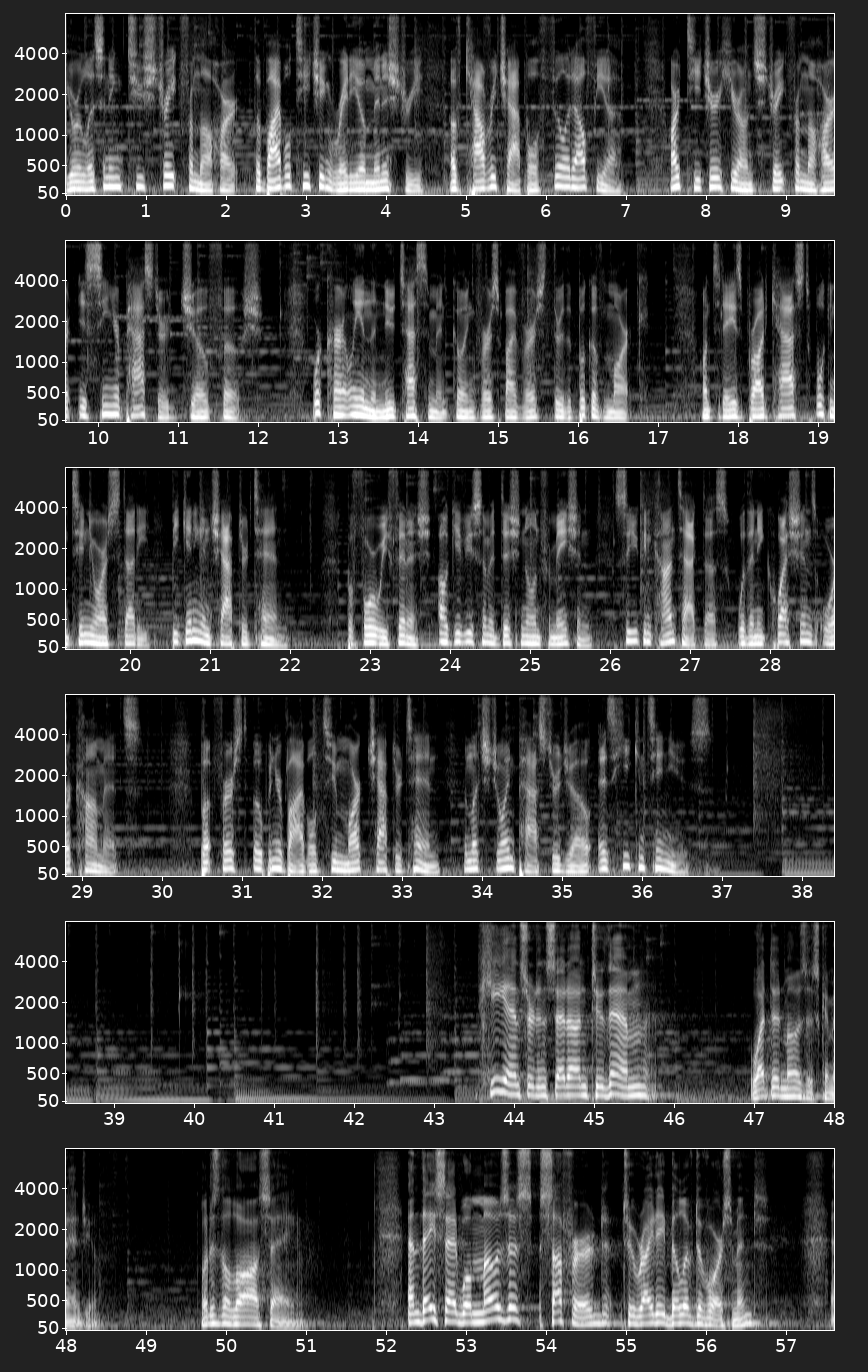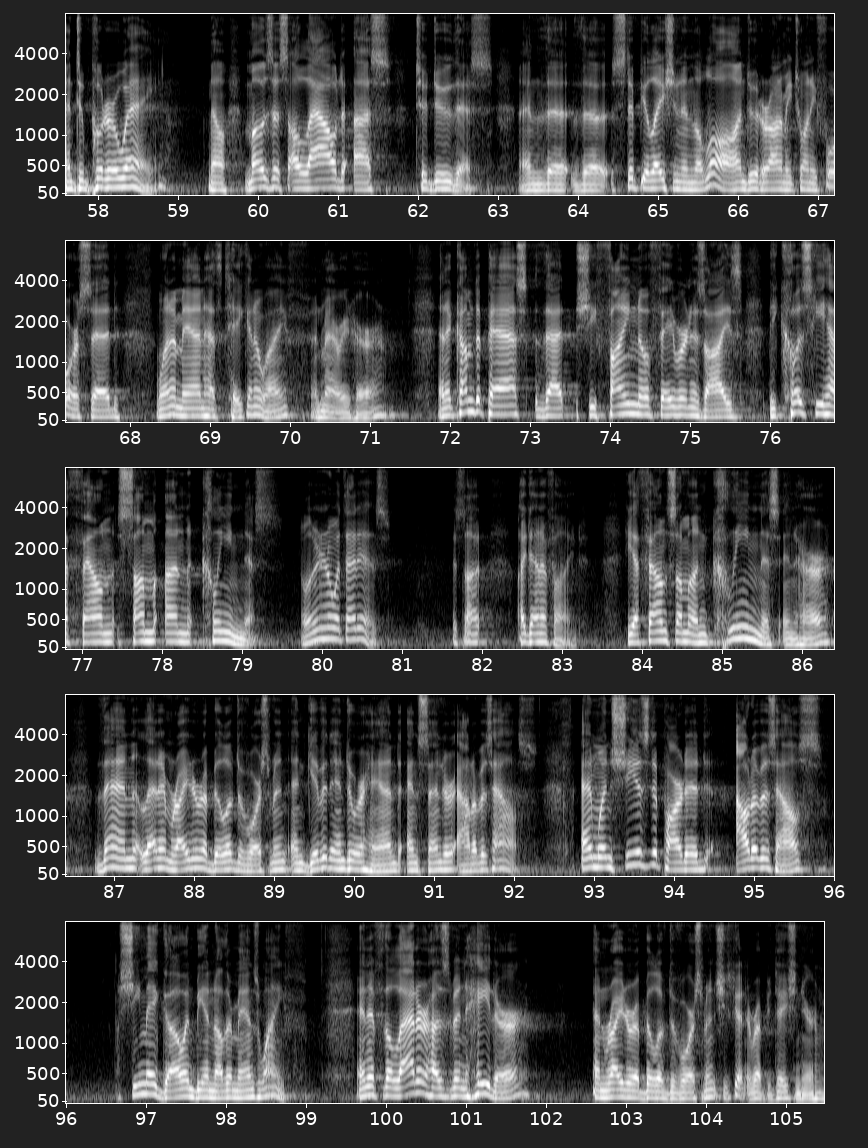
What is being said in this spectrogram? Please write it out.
You're listening to Straight from the Heart, the Bible teaching radio ministry of Calvary Chapel, Philadelphia. Our teacher here on Straight from the Heart is Senior Pastor Joe Focht. We're currently in the New Testament, going verse by verse through the book of Mark. On today's broadcast, we'll continue our study, beginning in chapter 10. Before we finish, I'll give you some additional information so you can contact us with any questions or comments. But first, open your Bible to Mark chapter 10 and let's join Pastor Joe as he continues. He answered and said unto them, What did Moses command you? What is the law saying? And they said, Well, Moses suffered to write a bill of divorcement and to put her away. Now, Moses allowed us to do this. And the, the stipulation in the law in Deuteronomy 24 said, When a man hath taken a wife and married her, and it come to pass that she find no favor in his eyes because he hath found some uncleanness. Well, I don't know what that is. It's not identified. He hath found some uncleanness in her. Then let him write her a bill of divorcement and give it into her hand and send her out of his house. And when she is departed out of his house, she may go and be another man's wife. And if the latter husband hate her and write her a bill of divorcement, she's getting a reputation here,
